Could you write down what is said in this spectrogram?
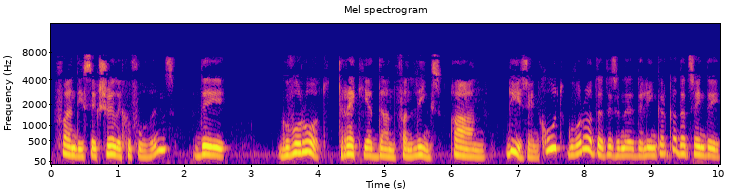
van die seksuele gevoelens. De gworot trek je dan van links aan. Die zijn goed. Gworot, dat is de linkerkant. Dat zijn de,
